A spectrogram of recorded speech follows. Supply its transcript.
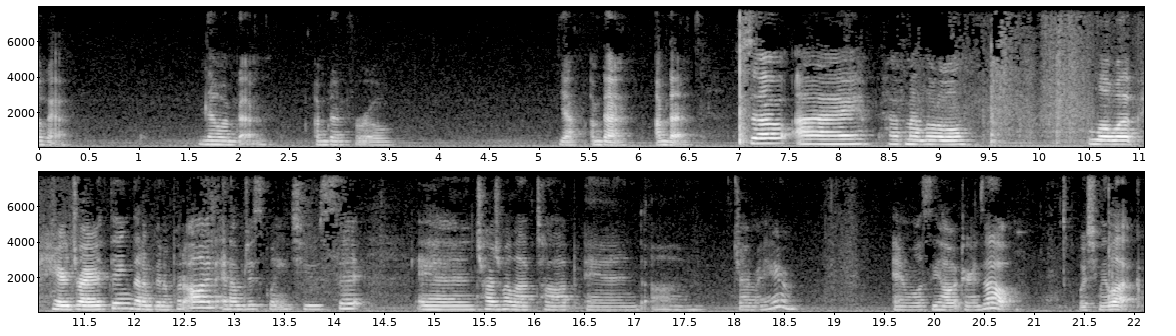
Okay now I'm done. I'm done for real. Yeah, I'm done. I'm done. So I have my little blow up hair dryer thing that I'm gonna put on and I'm just going to sit and charge my laptop and um, dry my hair. And we'll see how it turns out. Wish me luck.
